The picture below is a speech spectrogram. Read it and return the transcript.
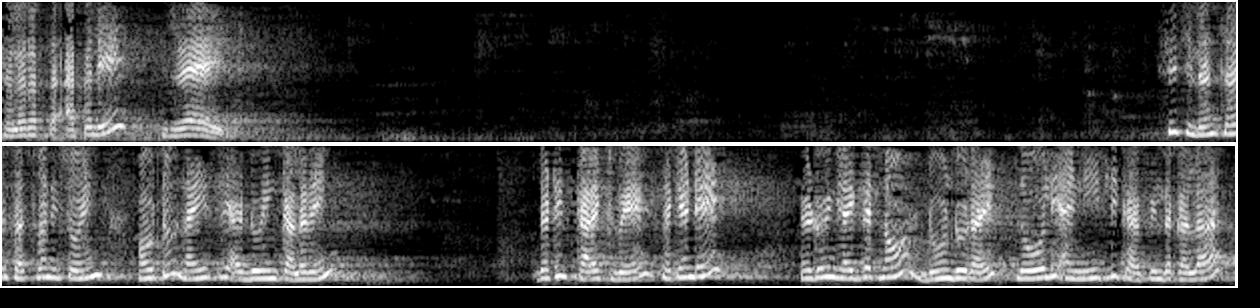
Color of the apple is red. See children, sir, first one is showing how to nicely are doing coloring. That is correct way. Second is, you are doing like that no, don't do right. Slowly and neatly fill the color.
